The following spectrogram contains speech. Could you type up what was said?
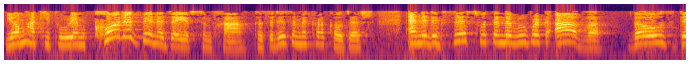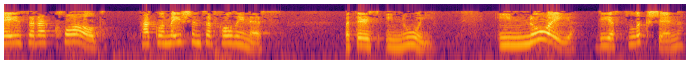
Yom HaKippurim could have been a day of Simcha, because it is a Mikra Kodesh, and it exists within the rubric of those days that are called proclamations of holiness. But there's Inui. Inui, the affliction,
